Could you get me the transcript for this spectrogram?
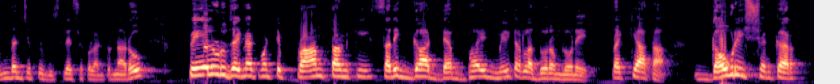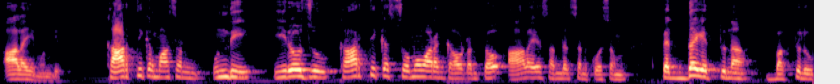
ఉందని చెప్పి విశ్లేషకులు అంటున్నారు. పేలుడు జరిగినటువంటి ప్రాంతానికి సరిగ్గా డెబ్బై మీటర్ల దూరంలోనే ప్రఖ్యాత గౌరీ శంకర్ ఆలయం ఉంది. కార్తీక మాసం ఉంది. ఈరోజు కార్తీక సోమవారం కావడంతో ఆలయ సందర్శన కోసం పెద్ద ఎత్తున భక్తులు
